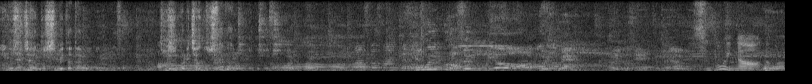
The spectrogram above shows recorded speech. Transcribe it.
あの人ちゃんと閉めただろうかとかさ戸締まりちゃんとしただろうかとかさ保育の専門保育園すごいななんか。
